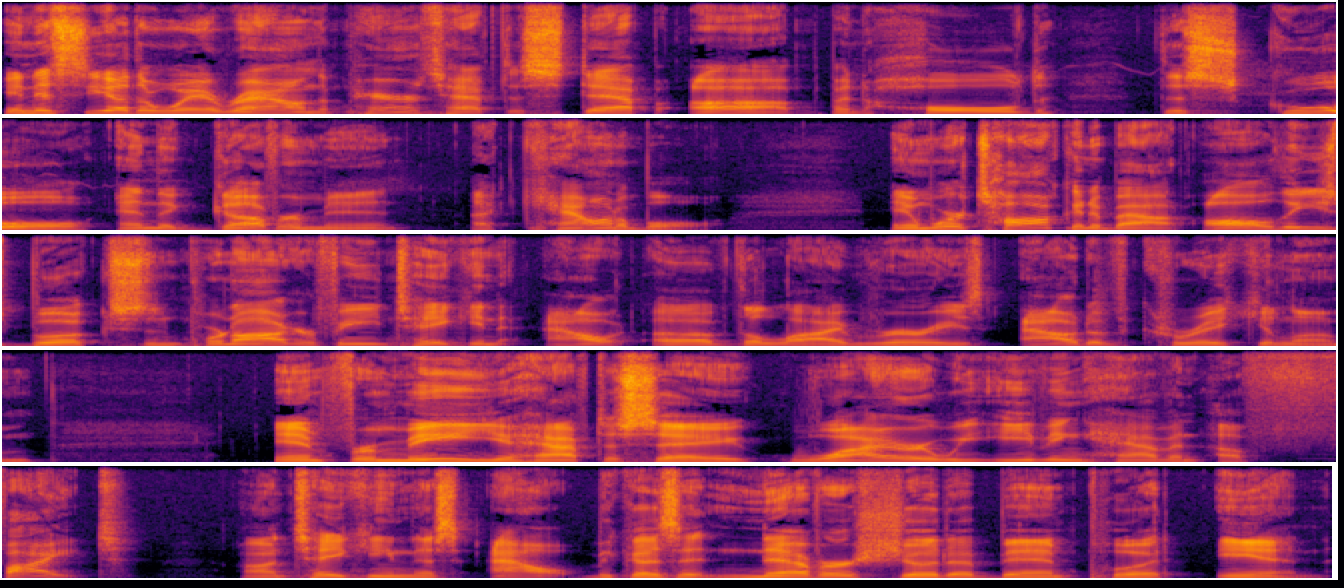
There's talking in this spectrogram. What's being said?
And it's the other way around. The parents have to step up and hold the school and the government accountable. And we're talking about all these books and pornography taken out of the libraries, out of curriculum. And for me, you have to say, why are we even having a fight on taking this out? Because it never should have been put in.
